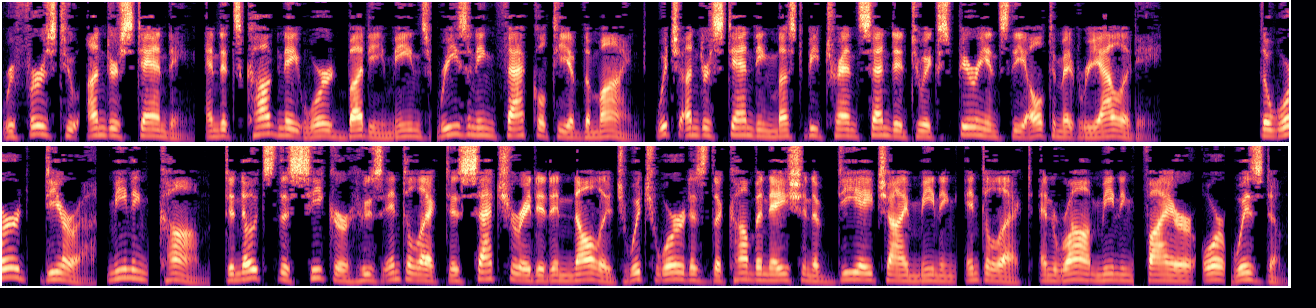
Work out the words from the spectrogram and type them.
refers to understanding, and its cognate word buddhi means reasoning faculty of the mind, which understanding must be transcended to experience the ultimate reality. The word, dhira, meaning calm, denotes the seeker whose intellect is saturated in knowledge which word is the combination of dhi meaning intellect and ra meaning fire or wisdom.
